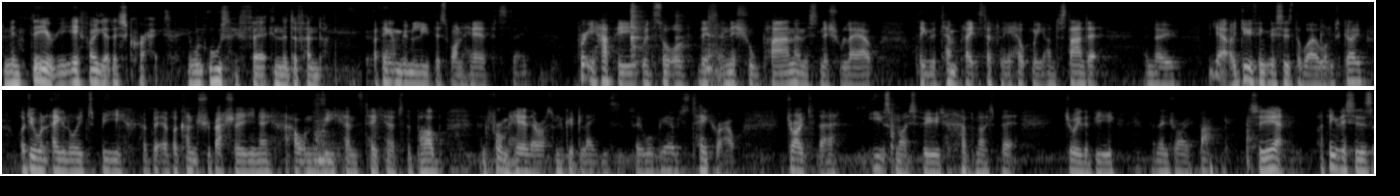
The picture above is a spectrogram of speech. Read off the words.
and in theory, if I get this correct, it will also fit in the Defender. I think I'm going to leave this one here for today. Pretty happy with sort of this initial plan and this initial layout. I think the templates definitely helped me understand it and know, yeah, I do think this is the way I want to go. I do want Aloy to be a bit of a country basher, you know, out on the weekends, taking her to the pub. And from here, there are some good lanes. So we'll be able to take her out, drive to there, eat some nice food, have a nice bit, enjoy the view, and then drive back. So yeah, I think this is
